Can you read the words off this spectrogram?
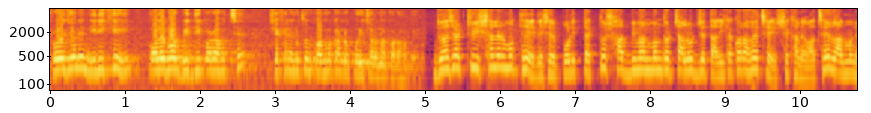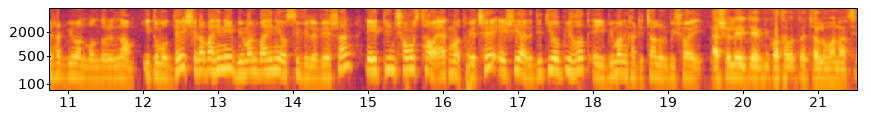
প্রয়োজনের নিরিখেই কলেবর বৃদ্ধি করা হচ্ছে। সেখানে নতুন কর্মকাণ্ড পরিচালনা করা হবে। দুহাজার ত্রিশ সালের মধ্যে দেশের পরিত্যক্ত সাত বিমানবন্দর চালুর যে তালিকা করা হয়েছে সেখানেও আছে লালমনিরহাট বিমানবন্দরের নাম। ইতোমধ্যেই সেনাবাহিনী বিমান বাহিনী ও সিভিল এভিয়েশন এই তিন সংস্থাও একমত হয়েছে এশিয়ার দ্বিতীয় বৃহৎ এই বিমান ঘাঁটি চালুর বিষয়ে। আসলে এটা একটি কথাবার্তা চলমান আছে।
